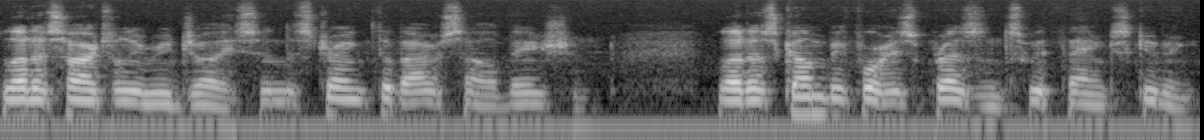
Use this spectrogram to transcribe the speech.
Let us heartily rejoice in the strength of our salvation. Let us come before his presence with thanksgiving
